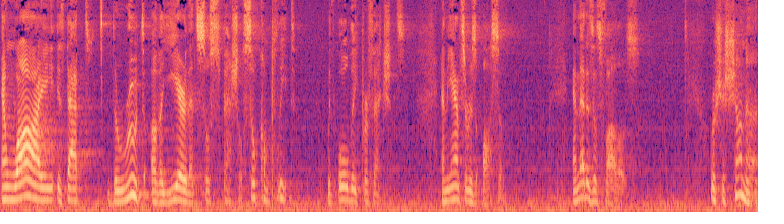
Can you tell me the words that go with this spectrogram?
And why is that the root of a year that's so special, so complete, with all the perfections? And the answer is awesome. And that is as follows Rosh Hashanah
